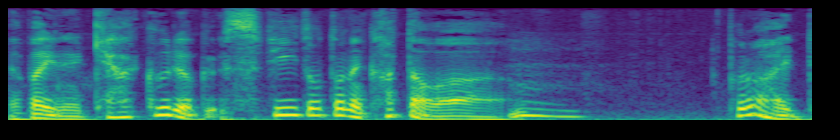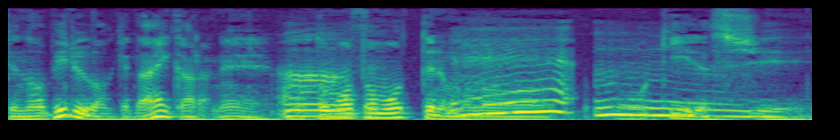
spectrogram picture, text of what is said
やっぱりね、脚力、スピードとね、肩は、うん。プロ入って伸びるわけないからね。もともと持ってるものも大きいですし、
